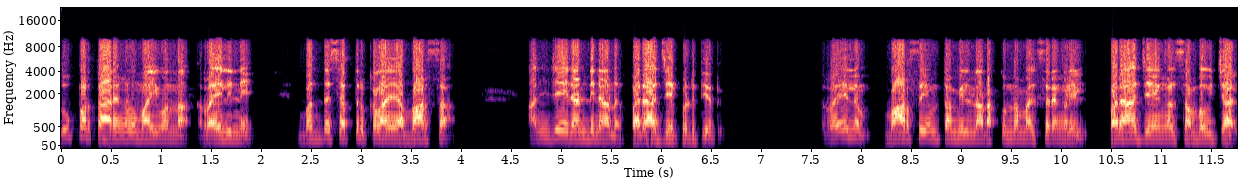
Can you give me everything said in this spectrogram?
സൂപ്പർ താരങ്ങളുമായി വന്ന റയലിനെ ബദ്ധശത്രുക്കളായ ബാർസ അഞ്ച് രണ്ടിനാണ് പരാജയപ്പെടുത്തിയത്. റയലും ബാർസയും തമ്മിൽ നടക്കുന്ന മത്സരങ്ങളിൽ പരാജയങ്ങൾ സംഭവിച്ചാൽ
